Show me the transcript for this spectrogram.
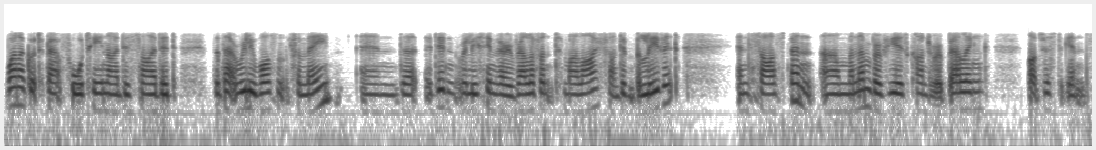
when I got to about 14, I decided that that really wasn't for me, and that it didn't really seem very relevant to my life. I didn't believe it. And so I spent um, a number of years kind of rebelling, not just against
